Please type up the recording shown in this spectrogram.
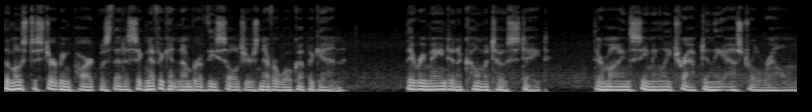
The most disturbing part was that a significant number of these soldiers never woke up again. They remained in a comatose state, their minds seemingly trapped in the astral realm.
